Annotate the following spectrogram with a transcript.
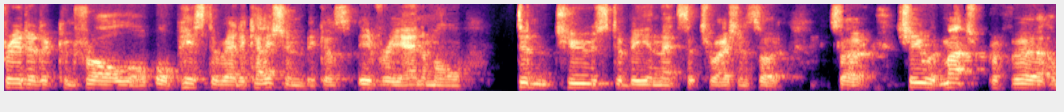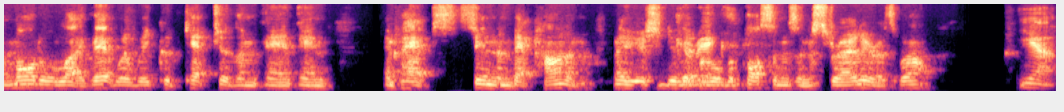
predator control or, or pest eradication because every animal didn't choose to be in that situation. So, so she would much prefer a model like that where we could capture them and, and and perhaps send them back home. Maybe we should do Correct. that with all the possums in Australia as well. Yeah,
